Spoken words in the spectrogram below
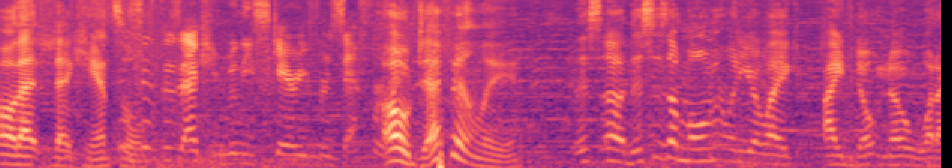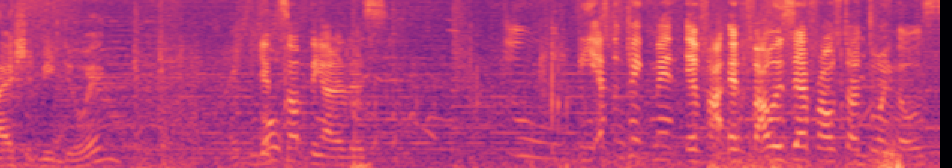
oh that that cancel. This is, this is actually really scary for Zephyr. Oh, definitely. This uh, this is a moment when you're like, I don't know what I should be doing. I can get Oh. something out of this. Ooh, he has the Pikmin. If I, if I was Zephyr, I would start throwing those.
